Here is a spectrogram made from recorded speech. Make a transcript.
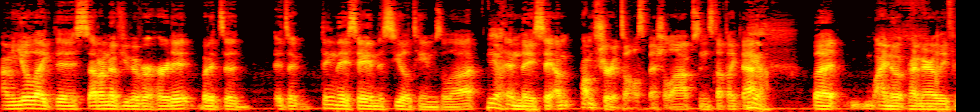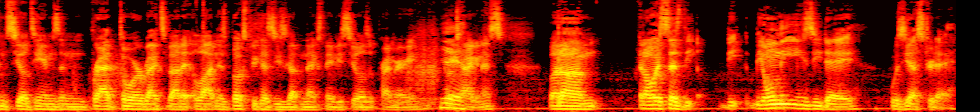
I mean, you'll like this. I don't know if you've ever heard it, but it's a it's a thing they say in the SEAL teams a lot. Yeah. and they say I'm I'm sure it's all special ops and stuff like that. Yeah. But I know it primarily from SEAL teams, and Brad Thor writes about it a lot in his books because he's got the next Navy SEAL as a primary Yeah, yeah. protagonist. But um, it always says the, the the only easy day was yesterday.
